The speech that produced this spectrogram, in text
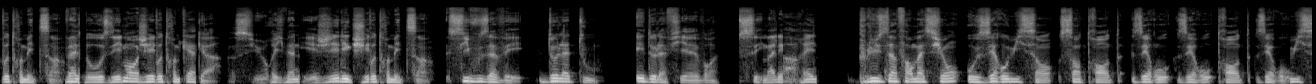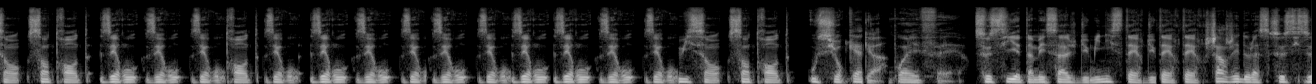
votre médecin va oser manger votre caca sur et j'ai votre médecin. Si vous avez de la toux et de la fièvre, c'est mal plus d'informations au 0800 130 00 30 0800 130 00 30 0 0 0 0 0 0 0 0 0 0 800 130 ou sur caca.fr. Ceci est un message du ministère du Terre-Terre chargé de la ceci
